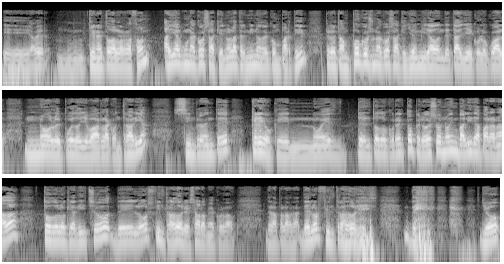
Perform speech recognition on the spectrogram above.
eh, a ver, mm, tiene toda la razón. Hay alguna cosa que no la termino de compartir, pero tampoco es una cosa que yo he mirado en detalle, con lo cual no le puedo llevar la contraria. Simplemente creo que no es del todo correcto, pero eso no invalida para nada todo lo que ha dicho de los filtradores. Ahora me he acordado de la palabra. De los filtradores. De... Yo,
